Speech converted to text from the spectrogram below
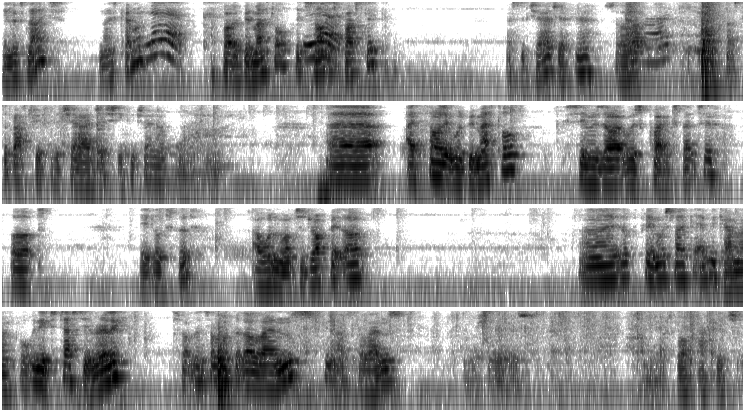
It looks nice. Nice camera. Look. I thought it'd be metal. It's not. It's plastic. That's the charger. Yeah. So that that's the battery for the charger. So you can try and open that. if you want. Uh, I thought it would be metal, seeing as though it was quite expensive, but it looks good. I wouldn't want to drop it though. Uh, it looks pretty much like every camera, but we need to test it really. So let's have a look at the lens. I think that's the lens. I'm sure it is. Well packaged.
